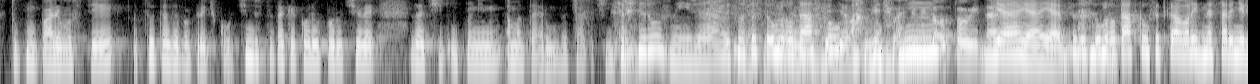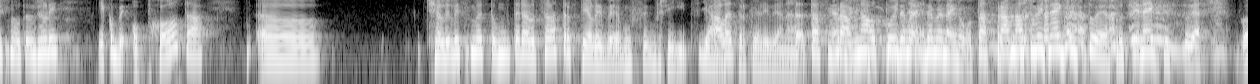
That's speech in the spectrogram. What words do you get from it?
stupňů pálivosti. A co to je za papričku? Čím byste tak jako doporučili začít úplným amatérům, začátečníkům? Strašně různý, že? My jsme se s touhle otázkou... Věděla, věděla, že mi to odpovíte. Je, je, je. My jsme se s touhle otázkou setkávali dnes tady, když jsme otevřeli jakoby obchod a uh, Čelili jsme tomu teda docela trpělivě, musím říct. Já ale trpělivě ne. Ta, ta správná odpověď, jdeme, jdeme na jinou ta správná odpověď neexistuje, prostě neexistuje. Uh,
